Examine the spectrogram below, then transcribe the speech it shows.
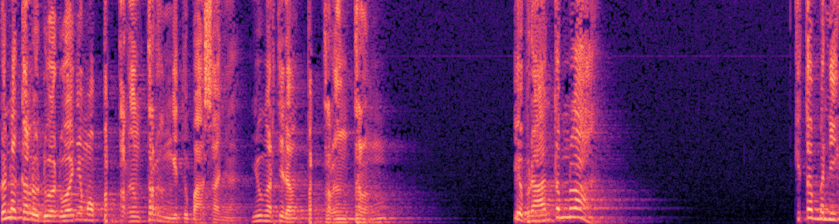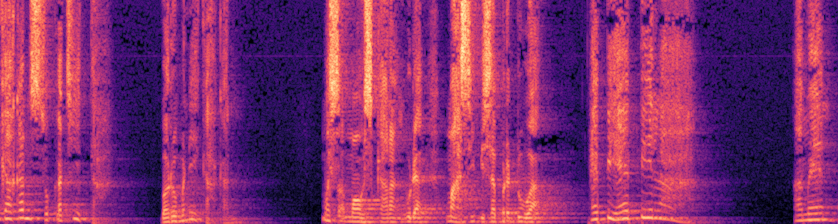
Karena kalau dua-duanya mau petreng-treng gitu bahasanya. You ngerti dong petreng-treng? Ya berantem lah. Kita menikah kan sukacita. Baru menikah kan. Masa mau sekarang udah masih bisa berdua. Happy-happy lah. Amin.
